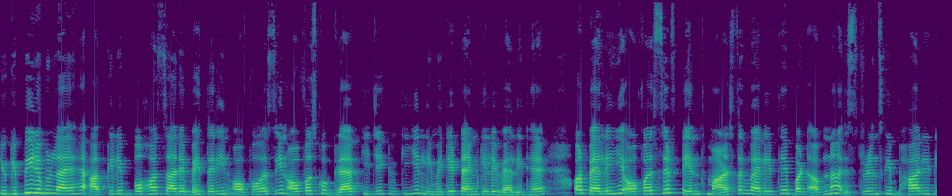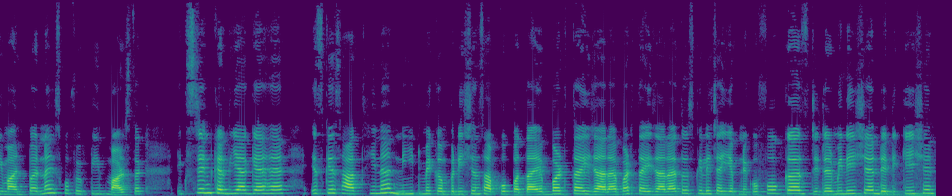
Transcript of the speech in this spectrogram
क्योंकि पी डब्ल्यू लाया है आपके लिए बहुत सारे बेहतरीन ऑफर्स इन ऑफर्स को ग्रैब कीजिए, क्योंकि ये लिमिटेड टाइम के लिए वैलिड है। और पहले ये ऑफ़र सिर्फ़ टेंथ मार्च तक वैलिड थे बट अब ना स्टूडेंट्स की भारी डिमांड पर ना इसको फिफ्टीन मार्च तक एक्सटेंड कर दिया गया है। इसके साथ ही ना नीट में कंपटीशन आपको पता है बढ़ता ही जा रहा है बढ़ता ही जा रहा है। तो इसके लिए चाहिए अपने को focus determination dedication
